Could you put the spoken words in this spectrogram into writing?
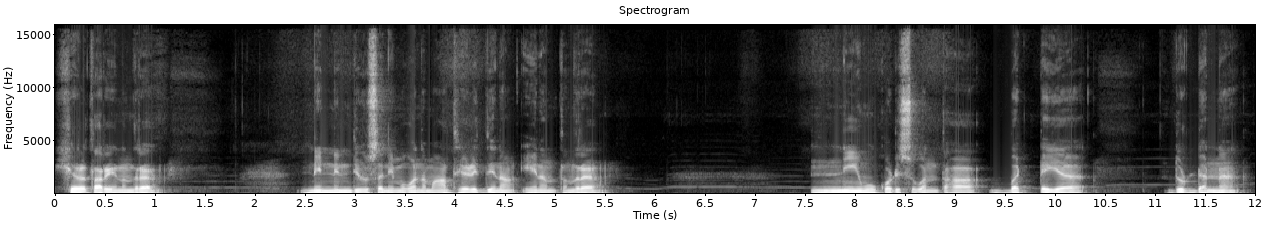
ಹೇಳ್ತಾರೆ ಏನಂದ್ರೆ, ನಿನ್ನಿನ ದಿವಸ ನಿಮಗೊಂದು ಮಾತು ಹೇಳಿದ್ದೀನ ಏನಂತಂದ್ರೆ, ನೀವು ಕೊಡಿಸುವಂತಹ ಬಟ್ಟೆಯ ದುಡ್ಡನ್ನು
